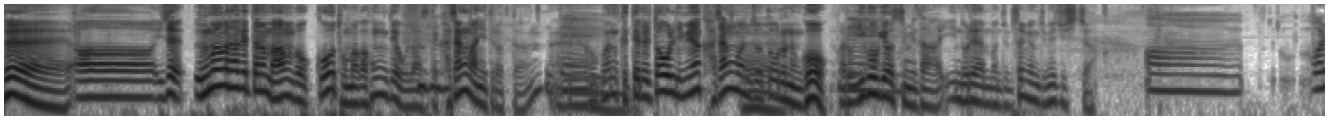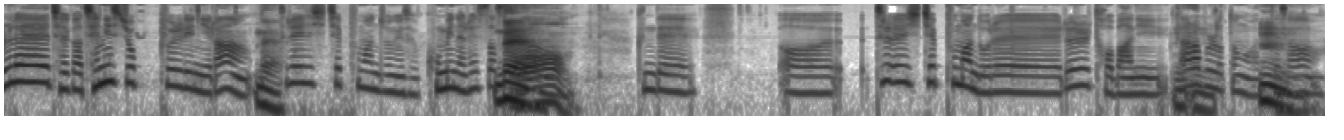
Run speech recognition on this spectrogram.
네, 어, 이제 음악을 하겠다는 마음을 먹고 도마가 홍대에 올라왔을 때 가장 많이 들었던 네. 어, 혹은 그때를 떠올리면 가장 먼저 네. 떠오르는 곡 바로 네. 이 곡이었습니다. 이 노래 한번 좀 설명 좀 해주시죠. 어, 원래 제가 제니스 조플린이랑 네. 트레이시 채프먼 중에서 고민을 했었어요. 네. 근데 어, 트레이시 채프먼 노래를 더 많이 따라 음. 불렀던 것 같아서 음.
